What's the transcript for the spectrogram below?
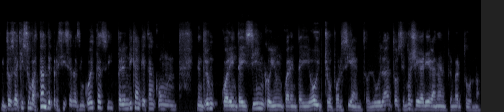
Entonces aquí son bastante precisas las encuestas, sí, pero indican que están con entre un 45 y un 48% Lula, entonces no llegaría a ganar el primer turno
